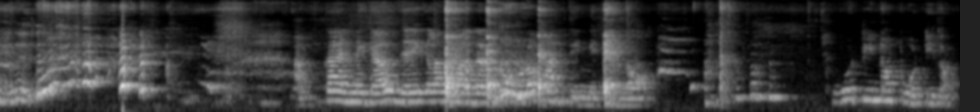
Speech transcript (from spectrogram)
இரு. அக்கா இன்னைக்காவது ஜெயிக்கலாம் பார்க்கறதுக்கு விட மாட்டீங்க செல்லம். போட்டினா போட்டி தான்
